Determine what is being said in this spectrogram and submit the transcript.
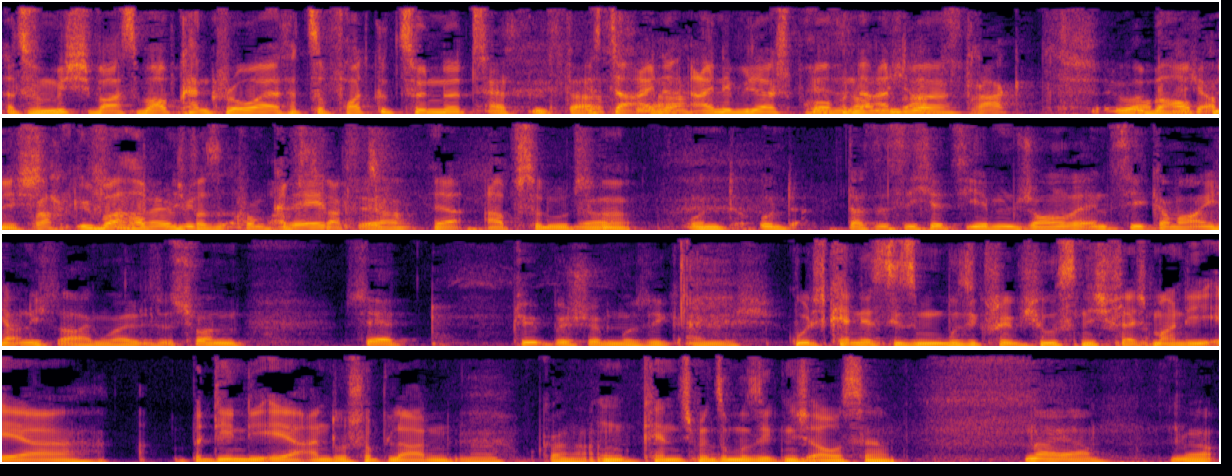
Also für mich war es überhaupt kein Grower, es hat sofort gezündet. Erstens das, ist der eine, ja. eine Widerspruch und der andere. Abstrakt, überhaupt, nicht. Abstrakt, überhaupt nicht was konkret, abstrakt. Ja, ja absolut. Ja. Und, und dass es sich jetzt jedem Genre entzieht, kann man eigentlich auch nicht sagen, weil es ist schon sehr typische Musik eigentlich. Gut, ich kenne jetzt diese Musikreviews nicht, vielleicht machen die eher, bedienen die eher andere Schubladen. Ja, keine Ahnung. Und kennen sich mit so Musik nicht aus, ja. Naja, ja.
